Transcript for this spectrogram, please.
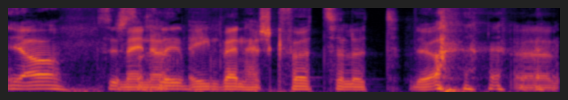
ja, es ist so ein meine, bisschen... irgendwann hast du gefötzelt. Ja, Ähm,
